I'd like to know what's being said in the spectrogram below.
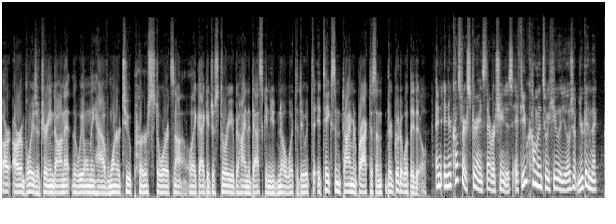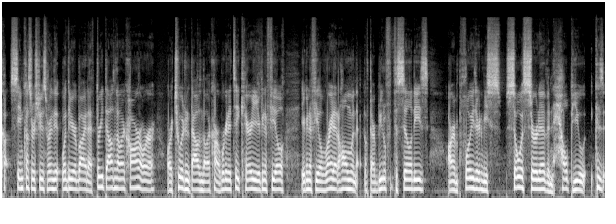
our, our employees are trained on it. That we only have one or two per store. It's not like I could just throw you behind a desk and you'd know what to do. It, t- it takes some time and practice, and they're good at what they do. And, and your customer experience never changes. If you come into a Healey dealership, you're getting the cu- same customer experience whether, you're buying a three thousand dollar car or or a two hundred thousand dollar car. We're going to take care of you. You're going to feel you're going to feel right at home with, with our beautiful facilities. Our employees are going to be so assertive and help you because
